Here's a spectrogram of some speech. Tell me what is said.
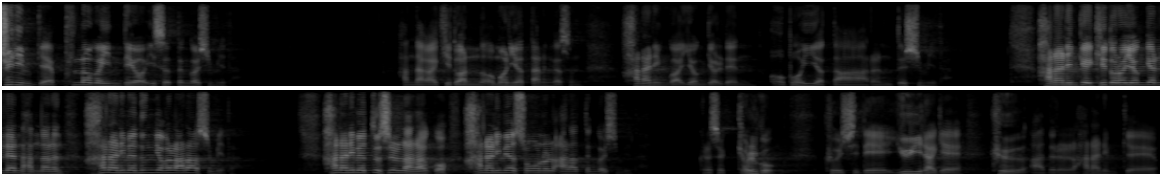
주님께 플러그인 되어 있었던 것입니다. 한나가 기도하는 어머니였다는 것은 하나님과 연결된 어버이였다는 뜻입니다. 하나님께 기도로 연결된 한나는 하나님의 능력을 알았습니다. 하나님의 뜻을 알았고 하나님의 소원을 알았던 것입니다. 그래서 결국 그 시대에 유일하게 그 아들을 하나님께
